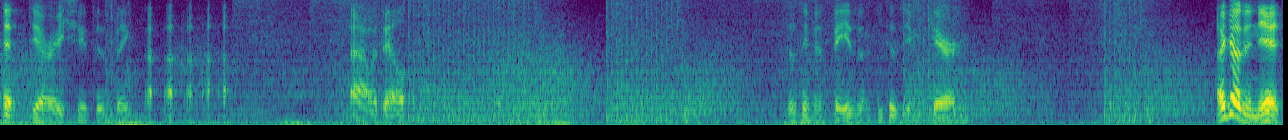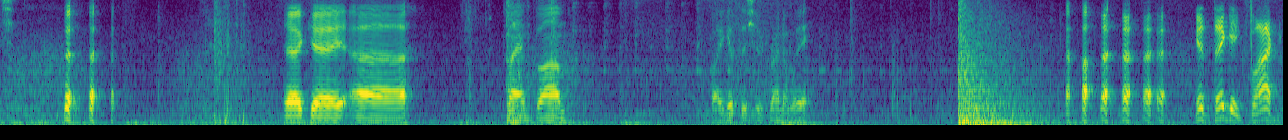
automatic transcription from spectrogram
Dare I shoot this thing? ah, what the hell? Doesn't even phase him. He doesn't even care. I got an itch. Okay, uh... Plant bomb. Well, I guess I should run away. Good thinking, Slack!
